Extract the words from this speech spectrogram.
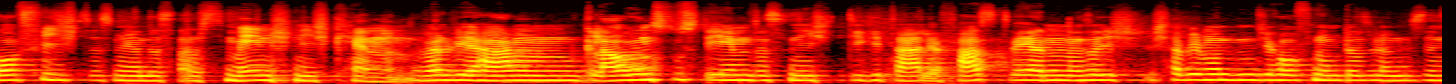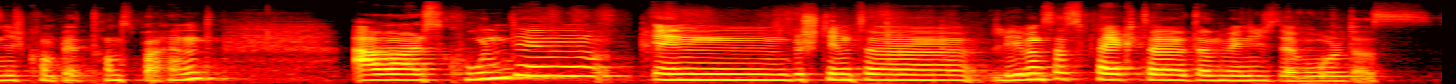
hoffe ich, dass wir das als Mensch nicht kennen, weil wir haben ein Glaubenssystem, das nicht digital erfasst werden. Also ich, ich habe immer die Hoffnung, dass wir sind nicht komplett transparent. Aber als Kundin in bestimmte Lebensaspekte, dann bin ich sehr wohl das,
